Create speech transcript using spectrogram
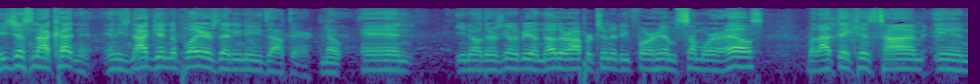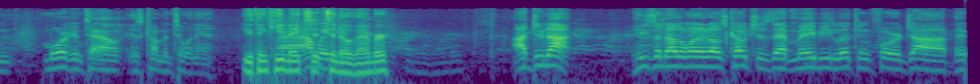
he's just not cutting it, and he's not getting the players that he needs out there. Nope. And you know, there's going to be another opportunity for him somewhere else, but I think his time in Morgantown is coming to an end. Do you think he Uh, makes I'm it to you. November? I do not. He's another one of those coaches that may be looking for a job. They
